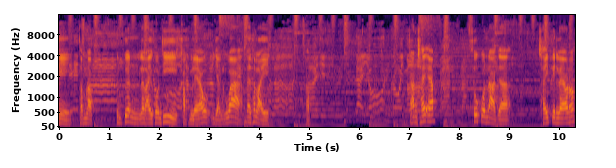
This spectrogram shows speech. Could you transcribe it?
นี่สำหรับเพื่อนๆหลายๆคนที่ขับอยู่แล้ว อยากรู้ว่าได้เท่าไหร่ครับ การใช้แอปทุกคนอาจจะ ใช้เป็นแล้วเนาะ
